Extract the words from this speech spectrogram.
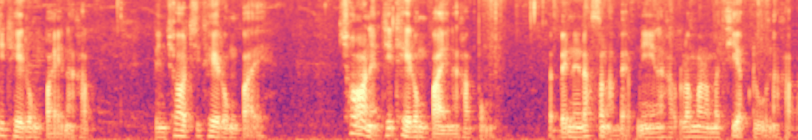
ที่เทลงไปนะครับ เป็นช่อที่เทลงไป ช่อเนี่ยที่เทลงไปนะครับ ผมจะเป็นในลักษณะแบบนี้นะครับ แล้วมาเรามาเทียบดูนะครับ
